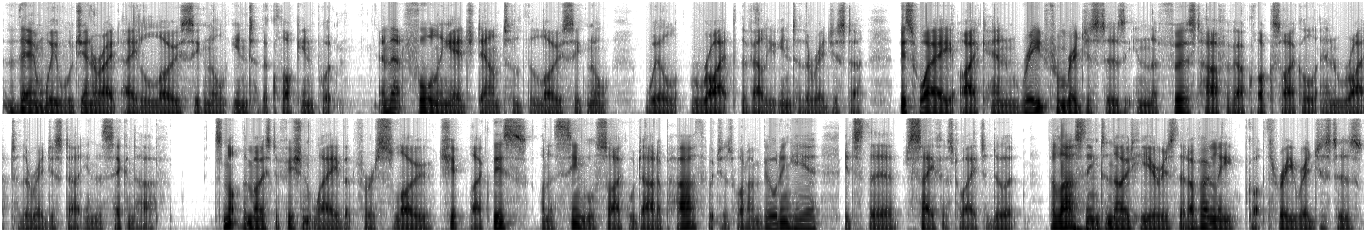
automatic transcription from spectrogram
then we will generate a low signal into the clock input. And that falling edge down to the low signal will write the value into the register. This way I can read from registers in the first half of our clock cycle and write to the register in the second half. It's not the most efficient way, but for a slow chip like this on a single cycle data path, which is what I'm building here, it's the safest way to do it. The last thing to note here is that I've only got three registers,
